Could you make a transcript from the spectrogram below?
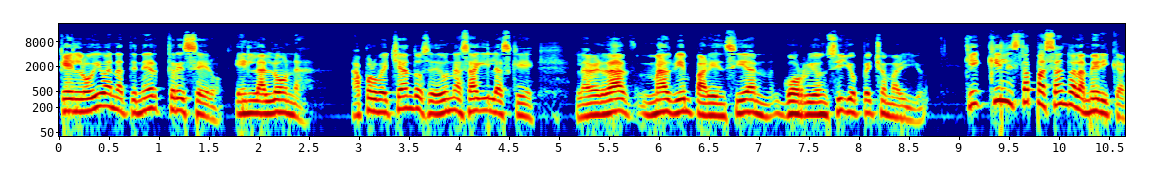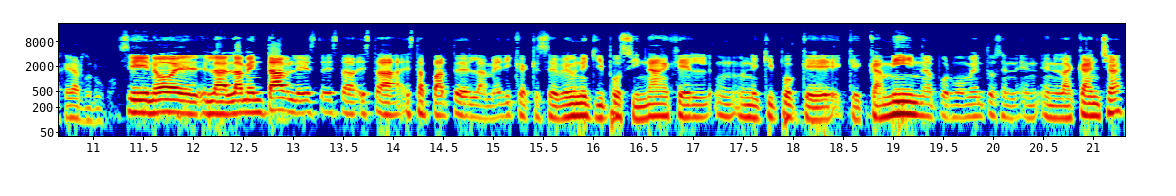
que lo iban a tener 3-0 en la lona, aprovechándose de unas águilas que, la verdad, más bien parecían gorrioncillo pecho amarillo. ¿Qué, ¿Qué, le está pasando al América, Gerardo Lugo? Sí, no, eh, la, lamentable esta, esta, esta, esta parte del América que se ve un equipo sin ángel, un, un equipo que, que, camina por momentos en, en, en la cancha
